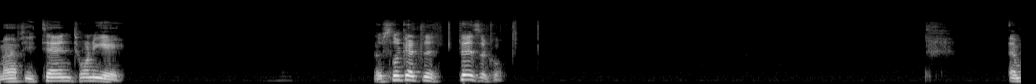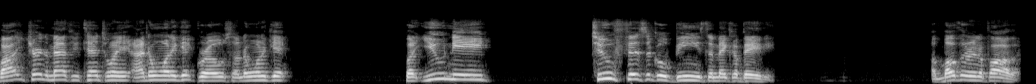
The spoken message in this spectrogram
Matthew 10, 28. Let's look at the physical. And while you turn to Matthew 10, 28, I don't want to get gross. I don't want to get... But you need two physical beings to make a baby. A mother and a father.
